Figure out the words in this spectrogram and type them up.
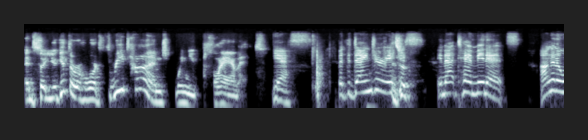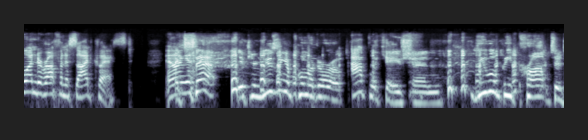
And so you get the reward three times when you plan it. Yes. But the danger is so- in that 10 minutes, I'm going to wander off on a side quest. And I'm going to, Except if you're using a Pomodoro application, you will be prompted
